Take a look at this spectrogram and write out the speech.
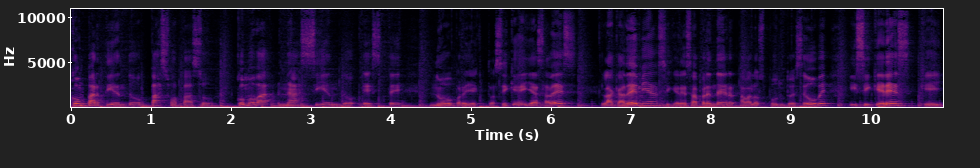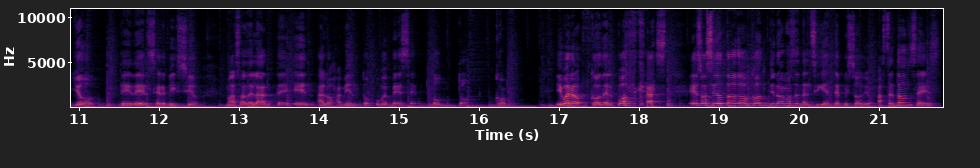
compartiendo paso a paso cómo va naciendo este nuevo proyecto. Así que ya sabes, la academia, si quieres aprender, avalos.sv y si quieres que yo te dé el servicio, más adelante en alojamientovps.com. Y bueno, con el podcast, eso ha sido todo. Continuamos en el siguiente episodio. Hasta entonces,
